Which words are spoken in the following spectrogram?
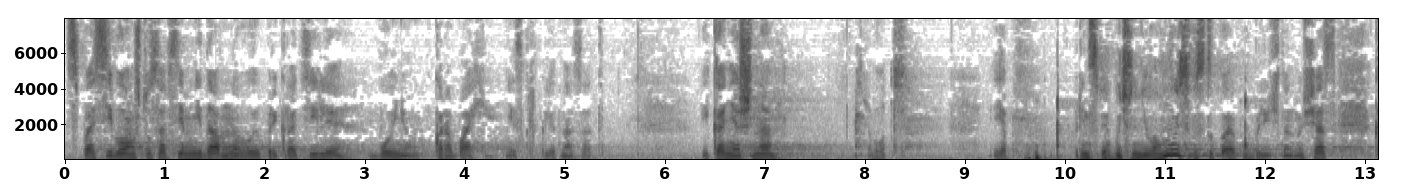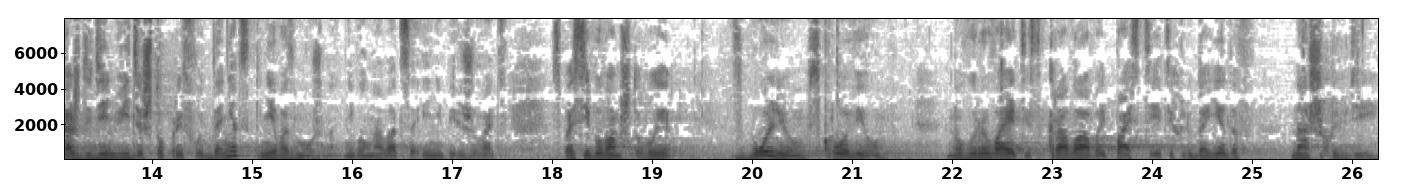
Спасибо вам, что совсем недавно вы прекратили бойню в Карабахе несколько лет назад. И, конечно, вот я, в принципе, обычно не волнуюсь, выступая публично, но сейчас, каждый день, видя, что происходит в Донецке, невозможно не волноваться и не переживать. Спасибо вам, что вы с болью, с кровью, но вырываете из кровавой пасти этих людоедов наших людей,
